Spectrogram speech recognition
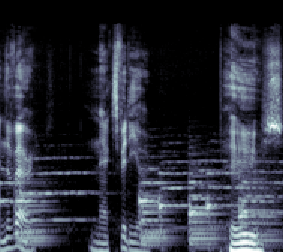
in the very next video. Peace.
